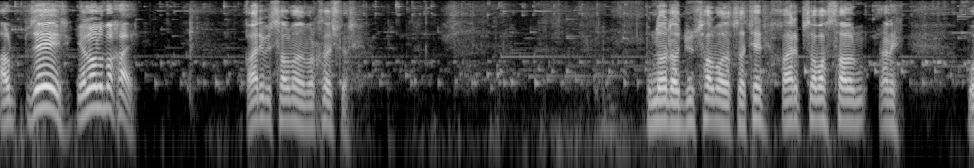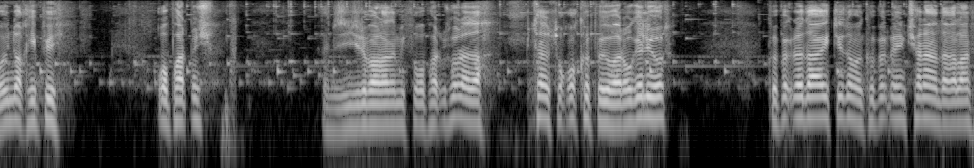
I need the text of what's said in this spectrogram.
Al Zehir gel oğlum bakayım. Garibi salmadım arkadaşlar. Bunları da dün salmadık zaten. Garip sabah salın hani boyundaki ipi kopartmış. Yani zinciri bağladım ipi kopartmış orada bir tane sokak köpeği var. O geliyor. Köpekler daha gittiği zaman köpeklerin çanağında kalan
